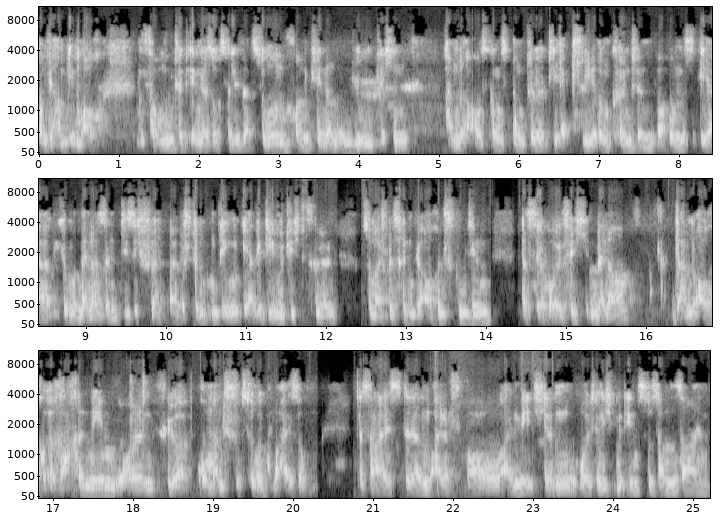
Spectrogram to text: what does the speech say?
Und wir haben eben auch vermutet in der Sozialisation von Kindern und Jugendlichen andere Ausgangspunkte, die erklären könnten, warum es eher junge Männer sind, die sich vielleicht bei bestimmten Dingen eher gedemütigt fühlen. Zum Beispiel finden wir auch in Studien, dass sehr häufig Männer dann auch Rache nehmen wollen für romantische Zurückweisung. Das heißt, ähm, eine Frau, ein Mädchen wollte nicht mit ihnen zusammen sein.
